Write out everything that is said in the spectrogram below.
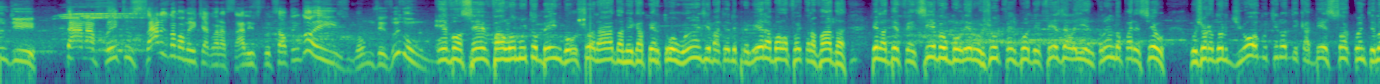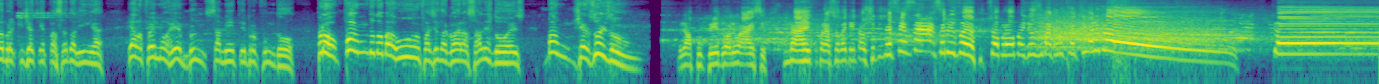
Andy tá na frente o Salles novamente. Agora Salles Futsal tem dois. Bom Jesus, um. E você falou muito bem, gol chorado, amiga. Apertou o Andy, bateu de primeira, a bola foi travada pela defensiva. O goleiro Juco fez boa defesa, ela ia entrando, apareceu o jogador Diogo, tirou de cabeça, só quando Lobra que já tinha passado a linha. Ela foi morrer mansamente e profundo. Profundo do baú, fazendo agora Salles 2. Bom Jesus 1. Um. Melhor pro Pedro, olha o Ice. Na recuperação vai tentar o chute de defesaça do Ivan. Sobrou o Jesus, bateu no cantinho, olha o gol! Gol!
